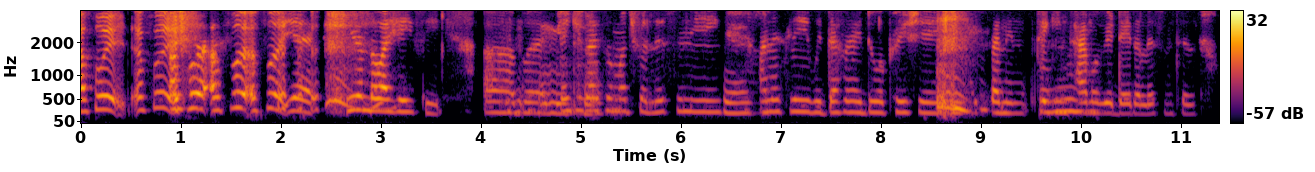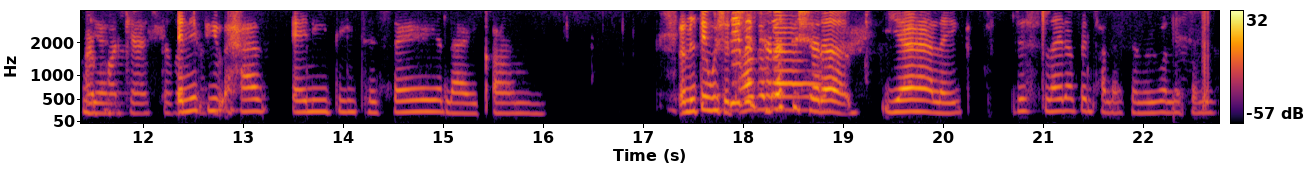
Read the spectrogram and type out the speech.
A foot, a foot. a foot, a foot, a foot. Yeah. Even though I hate feet. Uh, but Me thank you guys so much for listening. Yes. Honestly, we definitely do appreciate spending taking Mhm. time of your day to listen to our Yes. podcast. And if you have anything to say, like um, anything we should even talk tell about, us to shut up, Yeah, like just slide up and tell us, and we will listen.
